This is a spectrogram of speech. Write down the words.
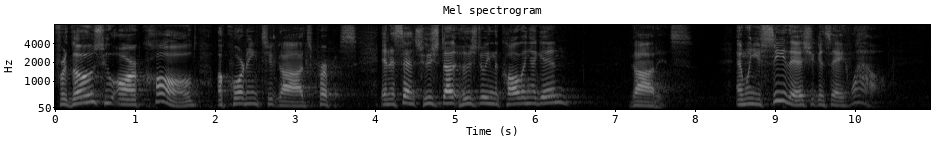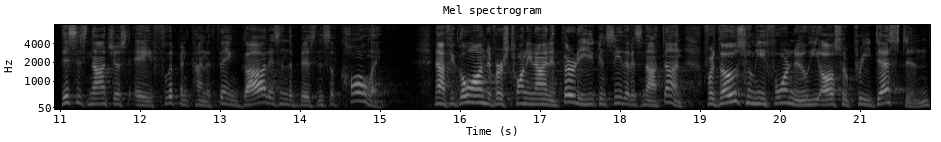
for those who are called according to God's purpose. In a sense, who's, do, who's doing the calling again? God is. And when you see this, you can say, wow, this is not just a flippant kind of thing. God is in the business of calling. Now, if you go on to verse 29 and 30, you can see that it's not done. For those whom he foreknew, he also predestined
